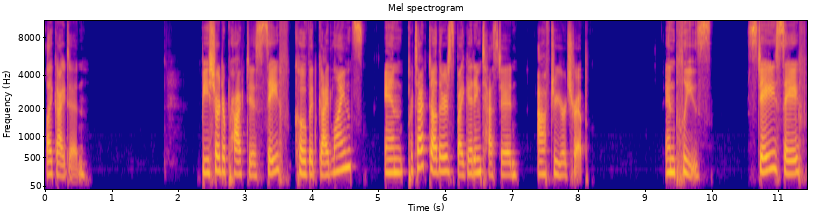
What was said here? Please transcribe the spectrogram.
like I did. Be sure to practice safe COVID guidelines and protect others by getting tested after your trip. And please, stay safe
